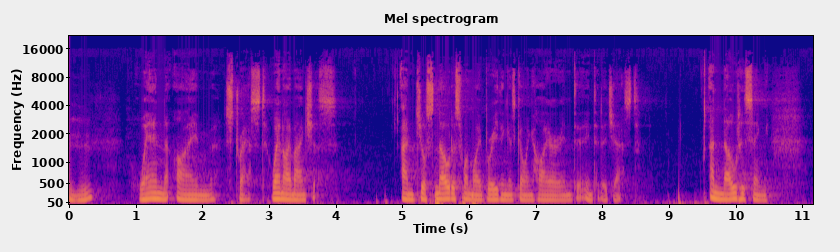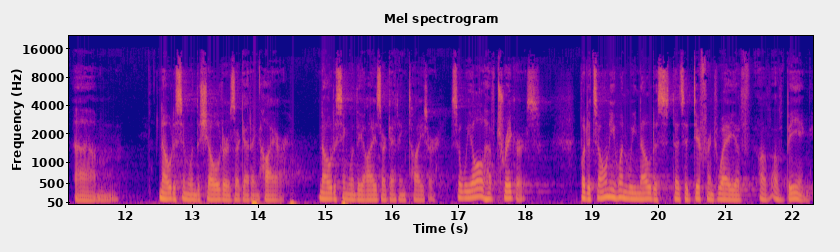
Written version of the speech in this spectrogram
Mm-hmm. when I'm stressed, when I'm anxious, and just notice when my breathing is going higher into, into the chest. And noticing, um, noticing when the shoulders are getting higher, noticing when the eyes are getting tighter. So we all have triggers, but it's only when we notice there's a different way of, of, of being.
